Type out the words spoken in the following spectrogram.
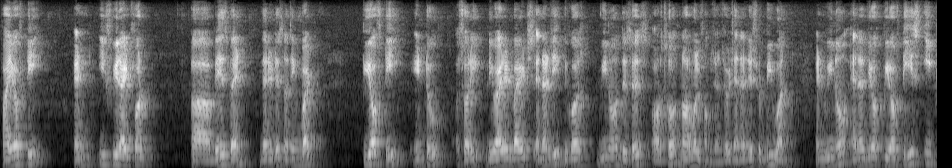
phi of t. And if we write for uh, baseband then it is nothing but p of t into sorry divided by its energy because we know this is ortho normal function. So its energy should be 1 and we know energy of p of t is ep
